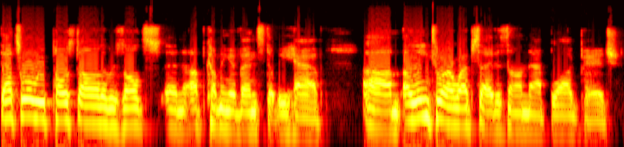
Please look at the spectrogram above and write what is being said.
That's where we post all the results and upcoming events that we have. Um, a link to our website is on that blog page.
